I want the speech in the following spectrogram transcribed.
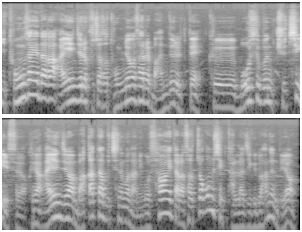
이 동사에다가 ing를 붙여서 동명사를 만들 때 그 모습은 규칙이 있어요. 그냥 ing만 막 갖다 붙이는 건 아니고 상황에 따라서 조금씩 달라지기도 하는데요.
